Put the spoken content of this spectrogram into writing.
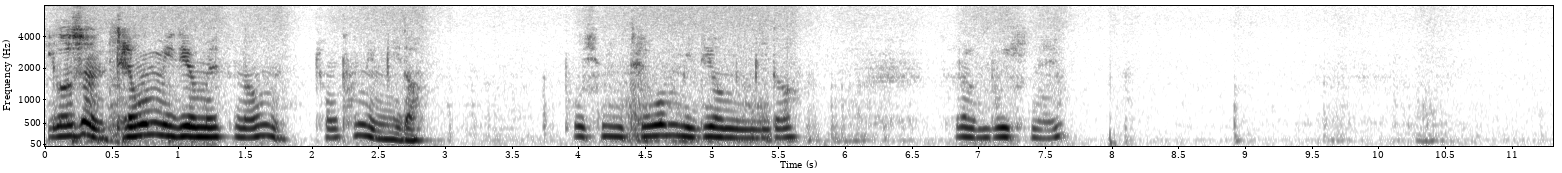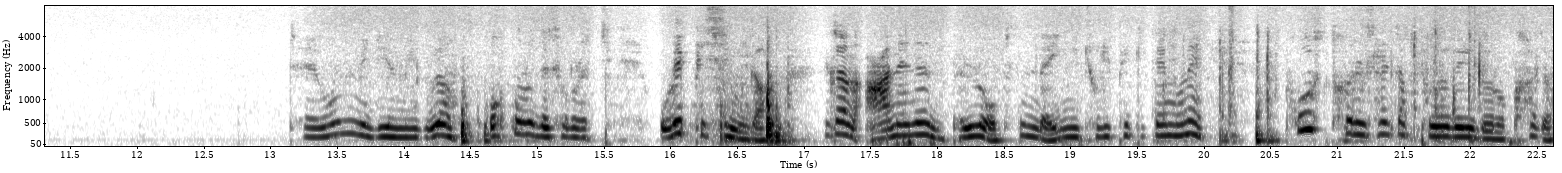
이것은 대원 미디엄에서 나온 정품입니다. 보시면 대원 미디엄입니다. 잘 안 보이시나요? 대원 미디엄이고요. 거꾸로 돼서 그렇지. 500피스입니다. 일단 안에는 별로 없습니다. 이미 조립했기 때문에 포스터를 살짝 보여드리도록 하죠.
